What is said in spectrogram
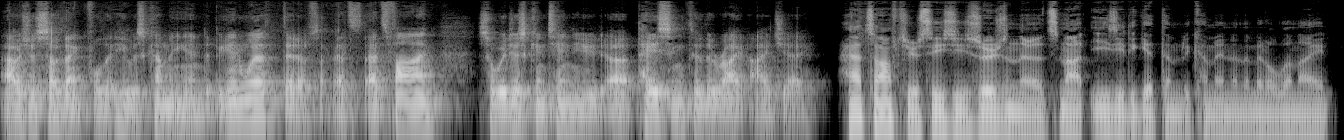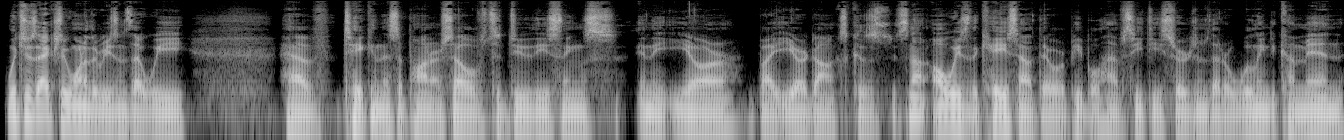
I was just so thankful that he was coming in to begin with that I was like, that's that's fine. So we just continued uh, pacing through the right IJ. Hats off to your CT surgeon there. It's not easy to get them to come in in the middle of the night, which is actually one of the reasons that we have taken this upon ourselves to do these things in the ER by ER docs because it's not always the case out there where people have CT surgeons that are willing to come in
